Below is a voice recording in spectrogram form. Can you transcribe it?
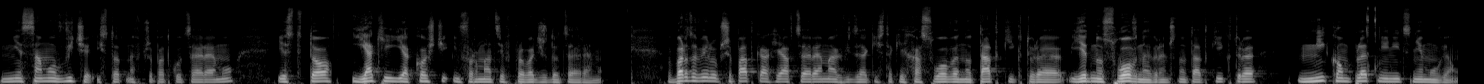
Niesamowicie istotne w przypadku CRM-u jest to, jakiej jakości informacje wprowadzisz do CRM-u. W bardzo wielu przypadkach ja w CRM-ach widzę jakieś takie hasłowe notatki, które, jednosłowne wręcz notatki, które mi kompletnie nic nie mówią.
